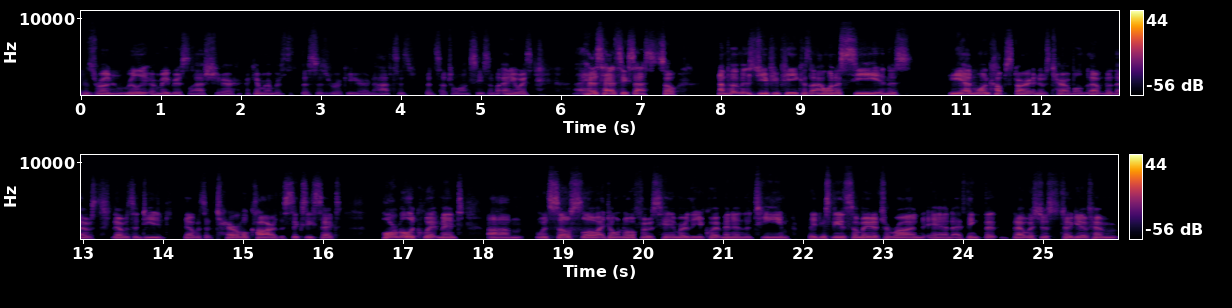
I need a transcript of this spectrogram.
his run really, or maybe it's last year. I can't remember if this is rookie year or not. It's been such a long season, but anyways, has had success. So I'm putting him as GPP because I want to see in this. He had one cup start and it was terrible. That but that was that was a D that was a terrible car, the 66 horrible equipment. Um, was so slow. I don't know if it was him or the equipment and the team. They just needed somebody to run, and I think that that was just to give him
